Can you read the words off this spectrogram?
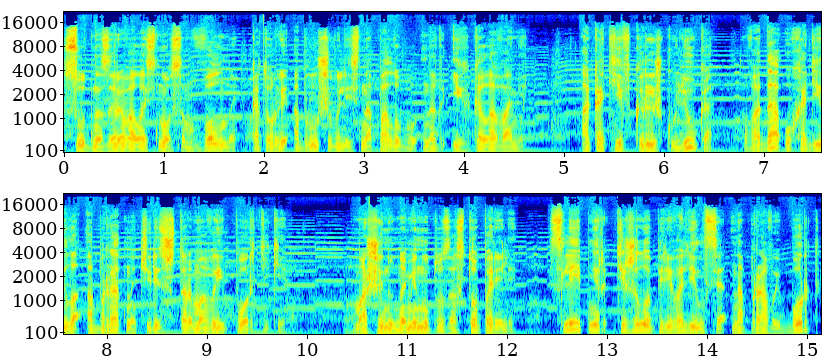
Судно зарывалось носом в волны, которые обрушивались на палубу над их головами. Окатив крышку люка, вода уходила обратно через штормовые портики. Машину на минуту застопорили, Слейпнер тяжело перевалился на правый борт,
